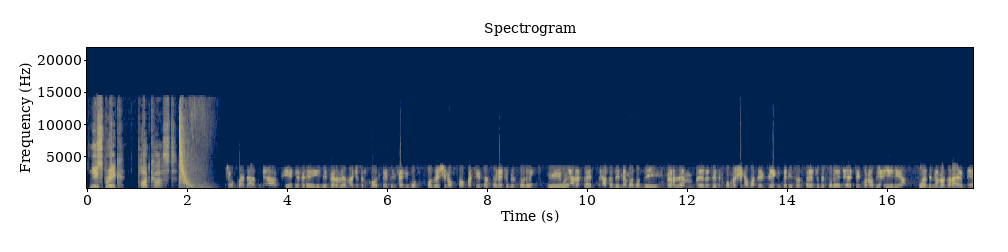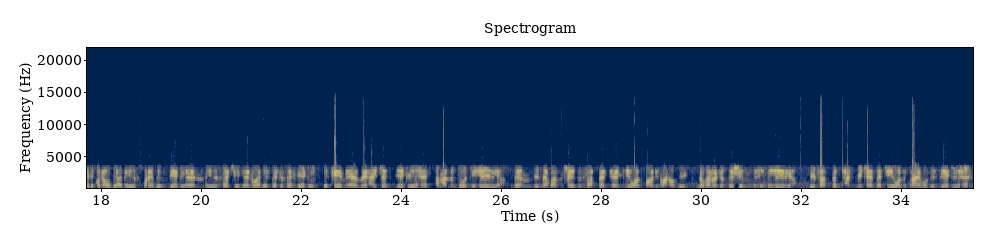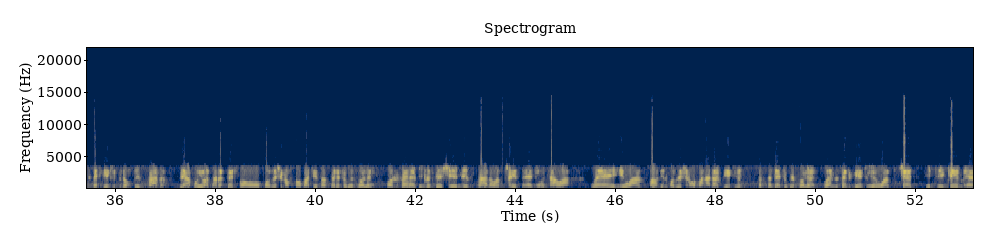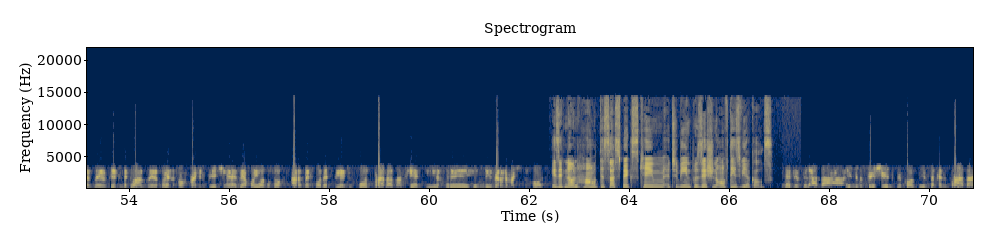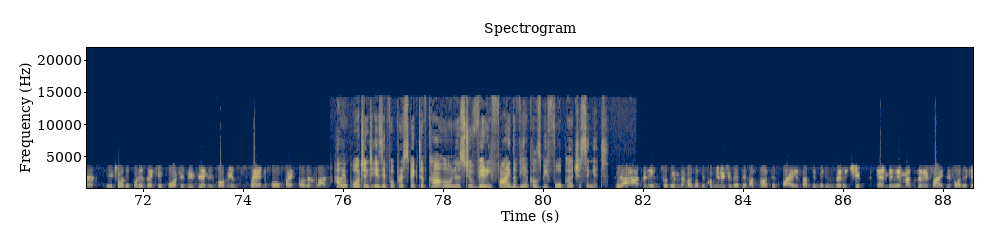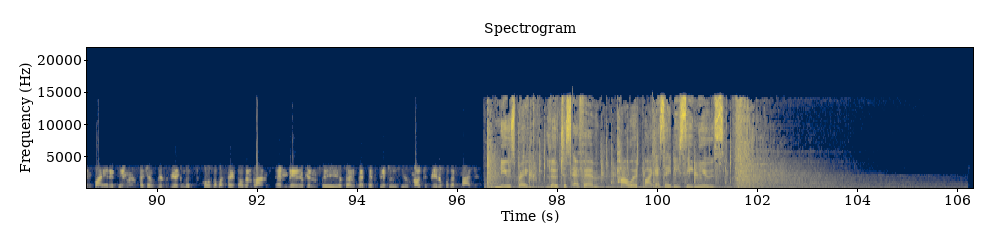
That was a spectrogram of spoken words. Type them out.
Newsbreak podcast. Two brothers appeared yesterday in the Verulam Magistrate Court facing charges of possession of property suspected to be stolen. We were arrested after the members of the Verulam uh, received information about the vehicle that is suspected to be stolen at the Konobia area. When the members arrived at the Konobia, they spotted this vehicle and they searched it. And when they searched the said vehicle, it came as a hijacked vehicle at Amanzimtoti area. Then the members traced the suspect and he was found in one of the local radio stations in the area. The suspect admitted that he was the driver of the vehicle and that vehicle belonged to his brother. Therefore, he was arrested for possession of property suspected to be stolen. On further investigation, his brother was traced at Ottawa, where he was found in possession of another vehicle suspected to be stolen. When the said vehicle was checked, it came as a vehicle that was uh, stolen from Brighton Beach. Uh, therefore, he was also arrested for that vehicle. Both brothers appeared yesterday in the Verulam Magistrate Court. Is it known how the suspects came to be in possession of these vehicles? That is still under investigation because the second brother he told the police that he bought the vehicle from his friend for 5,000 rand. How important is it for prospective car owners to verify the vehicles before purchasing it? We are appealing to the members of the community that they must not buy something that is very cheap and they must verify it before they can buy anything such as this vehicle that costs about 5,000 rand and uh, you can see yourself that that vehicle is not value for that money. Newsbreak, Lotus FM, powered by SABC News.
